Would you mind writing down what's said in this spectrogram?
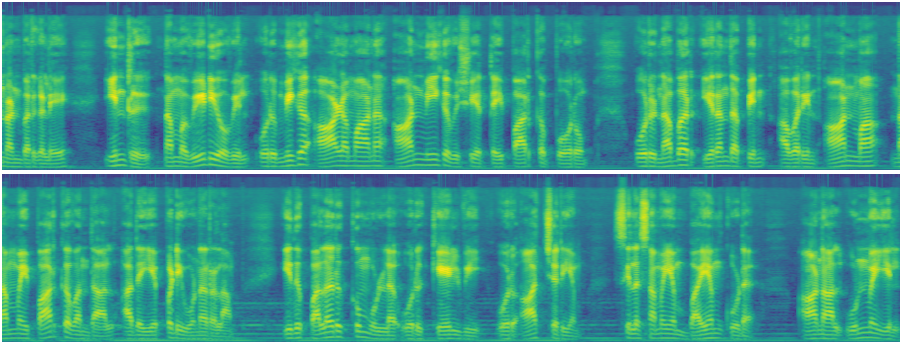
நண்பர்களே. இன்று நம்ம வீடியோவில் ஒரு மிக ஆழமான ஆன்மீக விஷயத்தை பார்க்க போறோம். ஒரு நபர் இறந்த பின் அவரின் ஆன்மா நம்மை பார்க்க வந்தால் அதை எப்படி உணரலாம்? இது பலருக்கும் உள்ள ஒரு கேள்வி ஒரு ஆச்சரியம் சில சமயம் பயம் கூட. ஆனால் உண்மையில்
